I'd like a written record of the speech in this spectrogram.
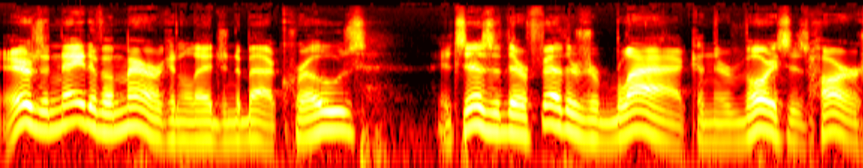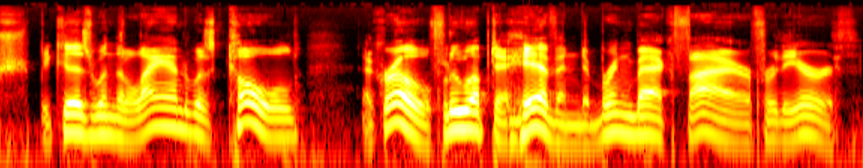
there's a Native American legend about crows. It says that their feathers are black and their voices harsh because when the land was cold, a crow flew up to heaven to bring back fire for the earth.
